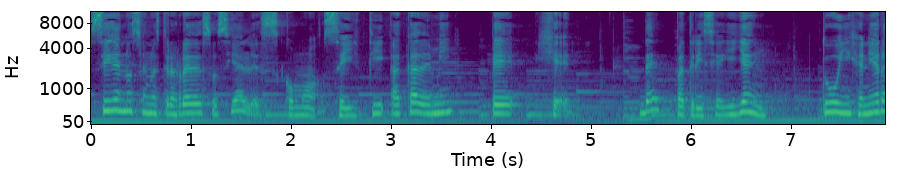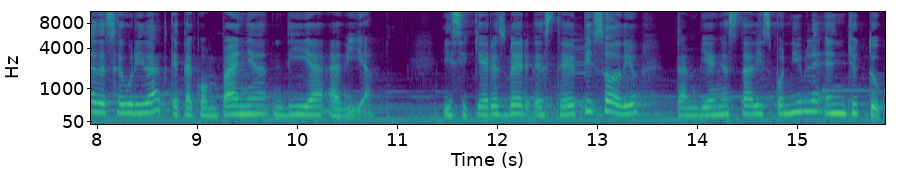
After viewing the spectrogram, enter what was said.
Síguenos en nuestras redes sociales como Safety Academy PG de Patricia Guillén, tu ingeniera de seguridad que te acompaña día a día. Y si quieres ver este episodio, también está disponible en YouTube.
